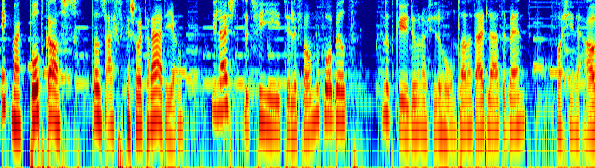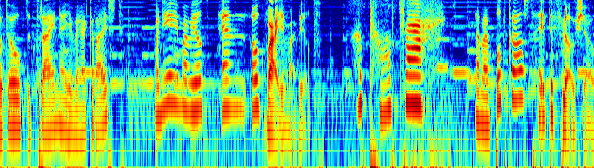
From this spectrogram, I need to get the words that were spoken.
Ik maak podcasts. Dat is eigenlijk een soort radio. Je luistert het via je telefoon bijvoorbeeld. En dat kun je doen als je de hond aan het uitlaten bent. Of als je in de auto of de trein naar je werk reist. Wanneer je maar wilt en ook waar je maar wilt. Wat grappig. En mijn podcast heet The Flow Show.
